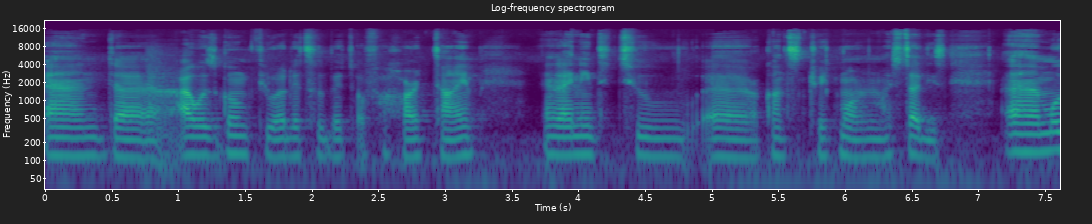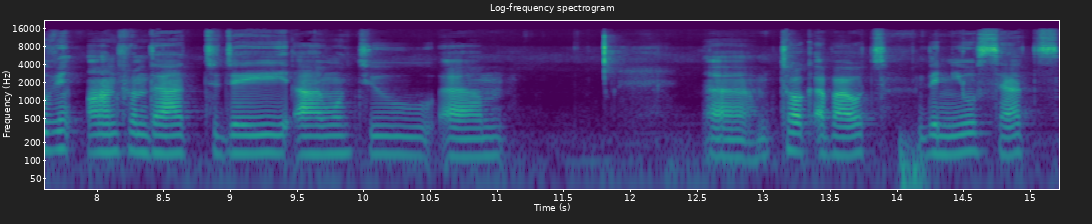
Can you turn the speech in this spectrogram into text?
and uh, I was going through a little bit of a hard time and I needed to uh, concentrate more on my studies. Uh, moving on from that, today I want to um, um, talk about the new sets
